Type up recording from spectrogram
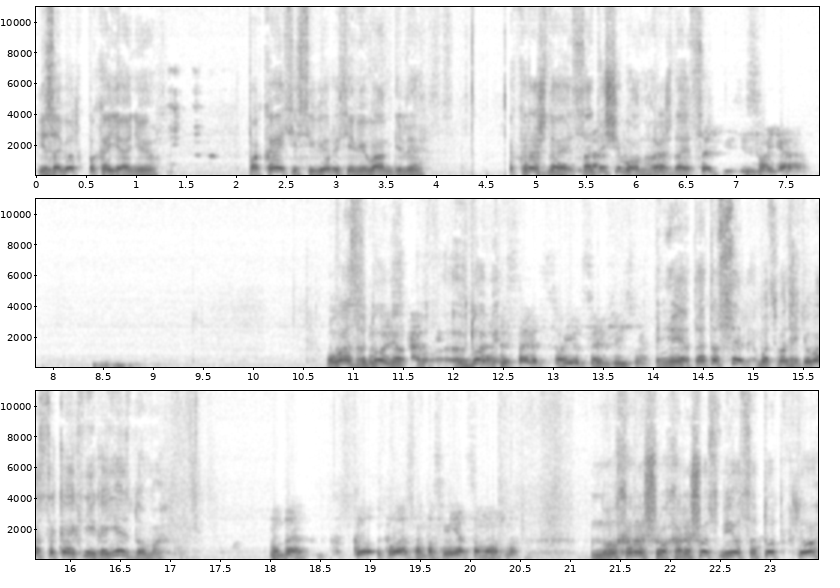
и зовет к покаянию. Покайтесь и веруйте в Евангелие. Как рождается? А для чего он рождается? Своя. У вас в Ну, доме, есть каждый- в доме, Каждый ставит свою цель в жизни. нет, это цель, вот смотрите, у вас такая книга есть дома? Ну да, к- классно, посмеяться можно. Ну, хорошо, хорошо смеется тот, кто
